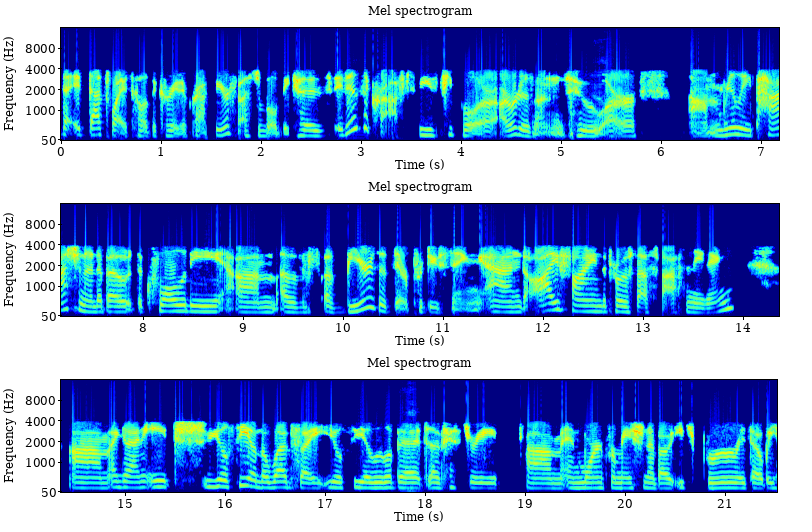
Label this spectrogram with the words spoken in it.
that, it, that's why it's called the Creative Craft Beer Festival because it is a craft. These people are artisans who are um, really passionate about the quality um, of, of beer that they're producing. And I find the process fascinating. Um, again, each you'll see on the website, you'll see a little bit of history um, and more information about each brewery that we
